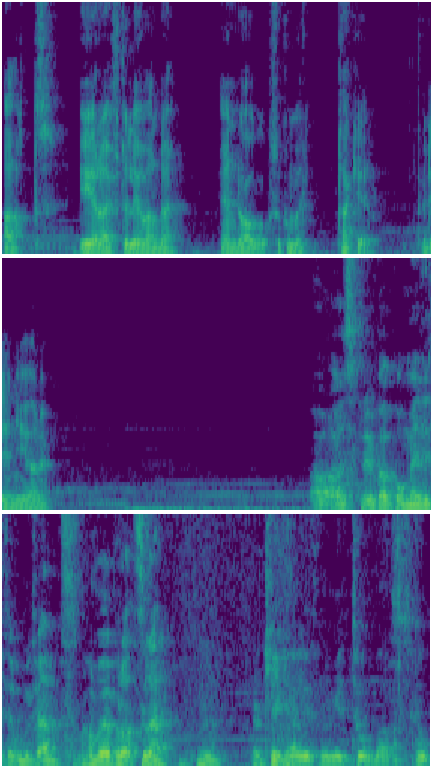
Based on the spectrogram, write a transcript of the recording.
att era efterlevande en dag också kommer tacka er för det ni gör nu. Ja, jag skruvar på mig lite obekvämt. Han börjar prata sådär. Mm. Jag klingar lite med mitt tomma stop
